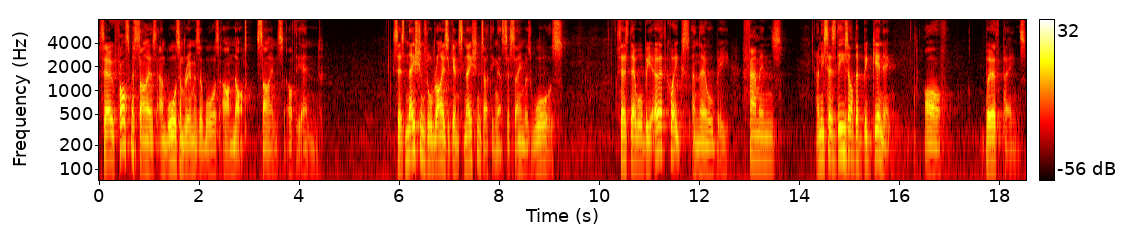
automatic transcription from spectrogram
So, false messiahs and wars and rumors of wars are not signs of the end. He says, nations will rise against nations. I think that's the same as wars. He says, there will be earthquakes and there will be famines. And he says, these are the beginning of birth pains.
